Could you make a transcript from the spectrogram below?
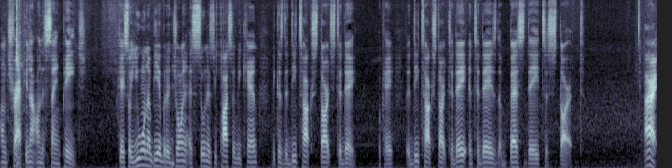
on track. You're not on the same page. Okay, so you want to be able to join as soon as you possibly can because the detox starts today. Okay, the detox start today, and today is the best day to start. All right.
